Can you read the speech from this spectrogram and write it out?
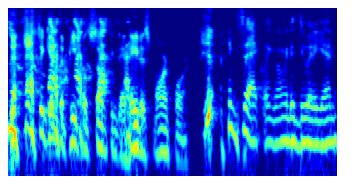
just to give the people something to hate us more for. exactly. You want me to do it again?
